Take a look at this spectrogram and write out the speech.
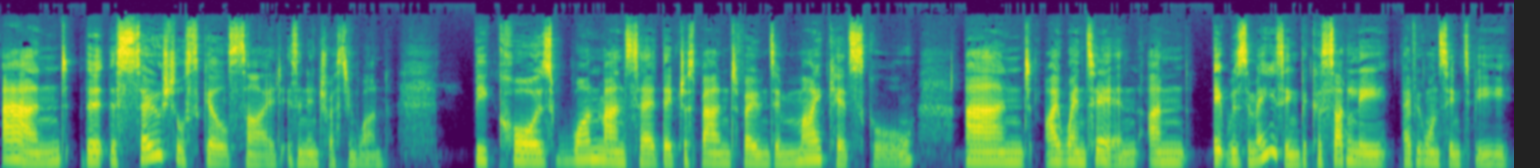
And the, the social skills side is an interesting one because one man said they've just banned phones in my kids' school. And I went in and it was amazing because suddenly everyone seemed to be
